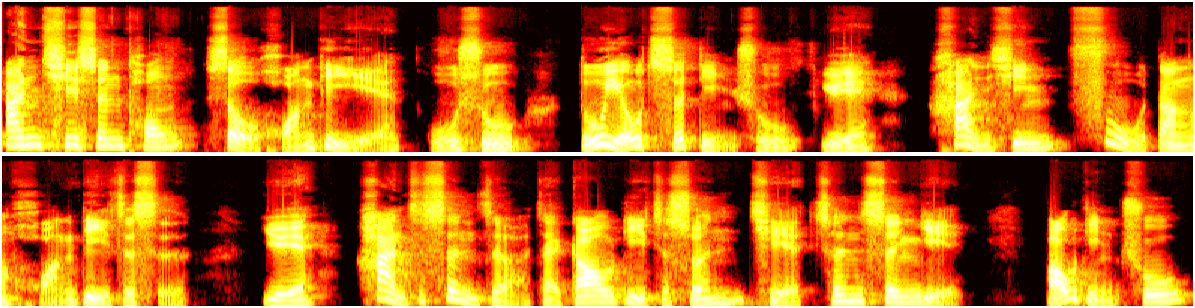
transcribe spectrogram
安期生通，受皇帝言，无书，独有此鼎书。曰：汉兴复当皇帝之时。曰：汉之圣者，在高帝之孙，且真身也。宝鼎出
